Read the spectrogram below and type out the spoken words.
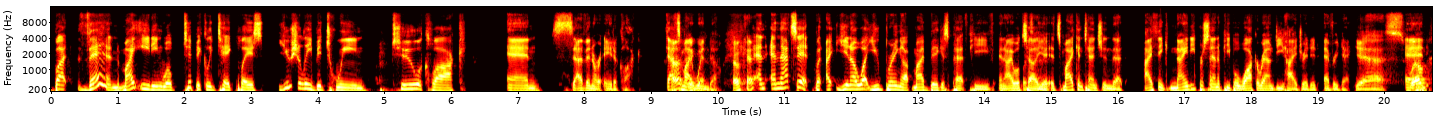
But then my eating will typically take place usually between two o'clock and seven or eight o'clock. That's oh, my window. Okay. And and that's it. But I, you know what? You bring up my biggest pet peeve, and I will What's tell that? you, it's my contention that I think 90% of people walk around dehydrated every day. Yes. And well,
